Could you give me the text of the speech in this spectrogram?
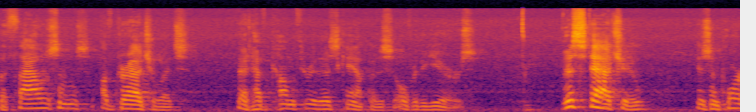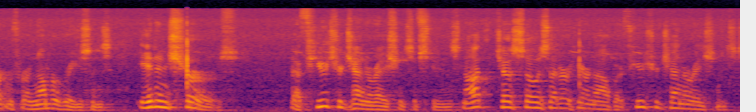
the thousands of graduates that have come through this campus over the years. This statue is important for a number of reasons. It ensures that future generations of students, not just those that are here now, but future generations,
